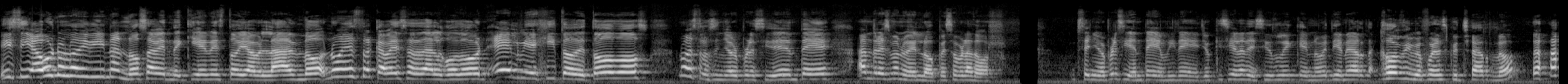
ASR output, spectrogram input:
Y si aún no lo adivinan, no saben de quién estoy hablando, nuestra cabeza de algodón, el viejito de todos, nuestro señor presidente, Andrés Manuel López Obrador señor presidente, mire, yo quisiera decirle que no me tiene harta, como si me fuera a escuchar, ¿no?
